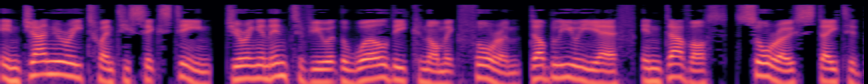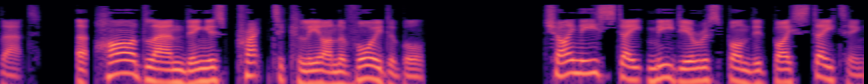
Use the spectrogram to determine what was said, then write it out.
In January 2016, during an interview at the World Economic Forum WEF in Davos, Soros stated that, "...a hard landing is practically unavoidable." Chinese state media responded by stating,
